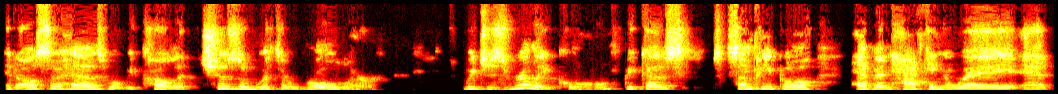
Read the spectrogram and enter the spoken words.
It also has what we call a chisel with a roller, which is really cool because some people have been hacking away at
